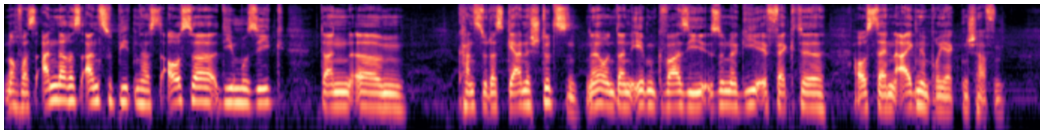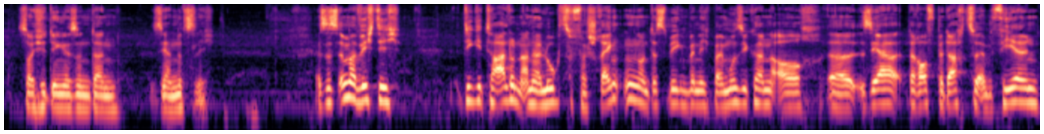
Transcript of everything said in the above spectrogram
noch was anderes anzubieten hast, außer die Musik, dann ähm, kannst du das gerne stützen ne? und dann eben quasi Synergieeffekte aus deinen eigenen Projekten schaffen. Solche Dinge sind dann sehr nützlich. Es ist immer wichtig, digital und analog zu verschränken und deswegen bin ich bei Musikern auch äh, sehr darauf bedacht zu empfehlen,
